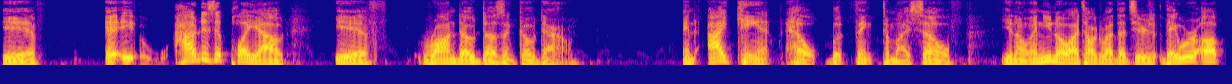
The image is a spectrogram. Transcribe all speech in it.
If it, how does it play out if Rondo doesn't go down? And I can't help but think to myself, you know, and you know, I talked about that series. They were up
